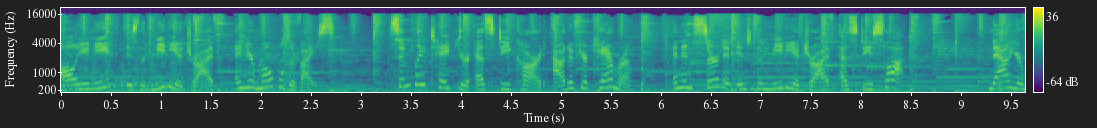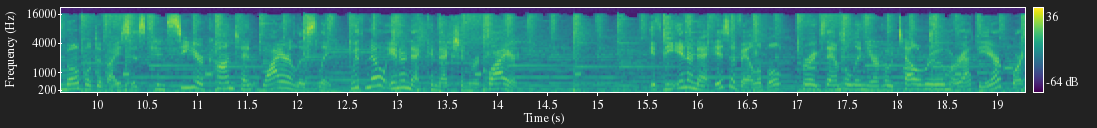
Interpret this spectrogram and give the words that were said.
All you need is the media drive and your mobile device. Simply take your SD card out of your camera and insert it into the media drive SD slot. Now your mobile devices can see your content wirelessly with no internet connection required. If the internet is available, for example in your hotel room or at the airport,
